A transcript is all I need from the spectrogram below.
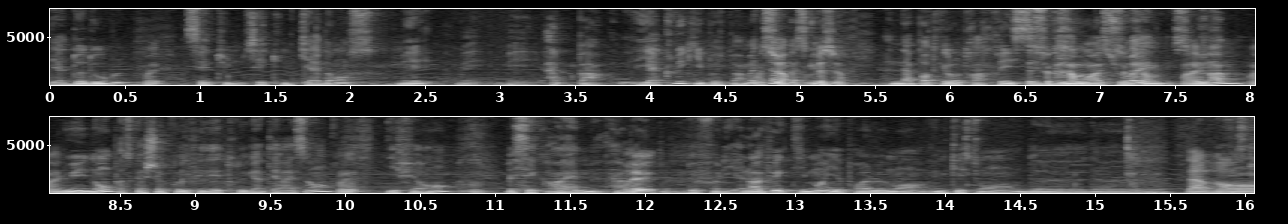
il y a deux doubles, c'est une, une cadence, mais, mais, mais à part, il n'y a que lui qui peut se permettre Bien ça, sûr, parce que n'importe quelle autre artiste, Et c'est se assuré, crame, il se ouais, crame. ouais. lui non, parce qu'à chaque fois il fait des trucs intéressants, différents, mais c'est quand même un rythme de folie. Alors effectivement, il y a probablement une question de, D'avance,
